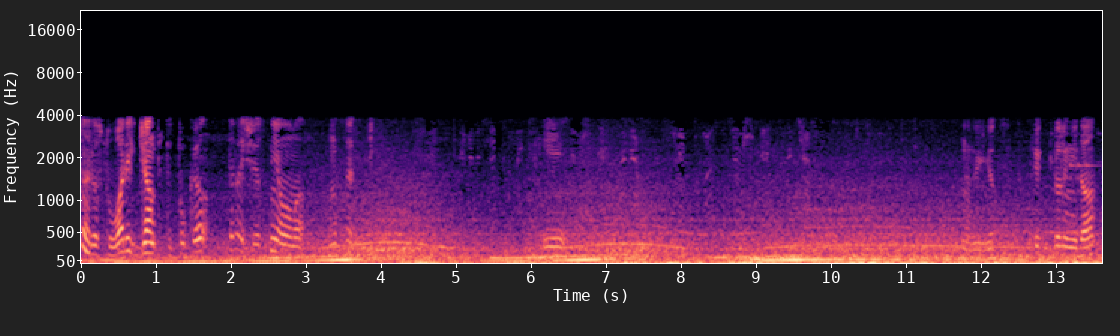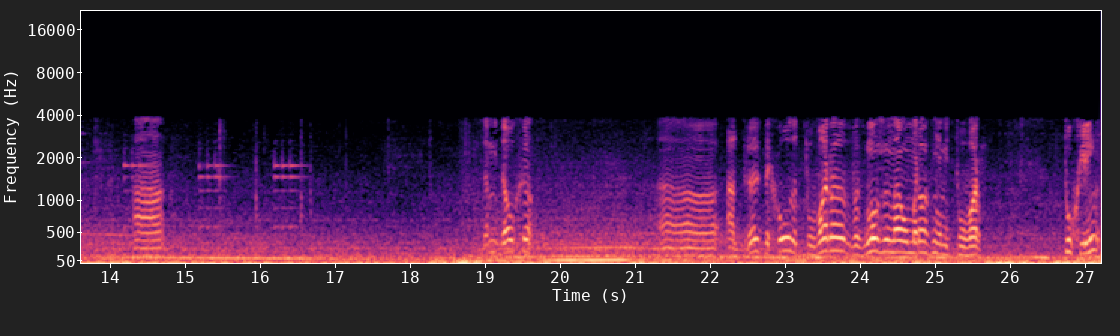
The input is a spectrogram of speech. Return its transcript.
Разтоварих джантите тук. Трябваше да снимам, ама не се стига. И навигацията каква ли ми да. А, сега ми дадоха а, адрес да ходя да товара възможно най-омразния ми товар. Тухли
